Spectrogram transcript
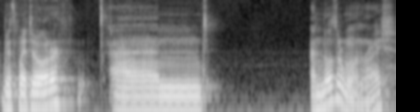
with my daughter, and another one, right?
